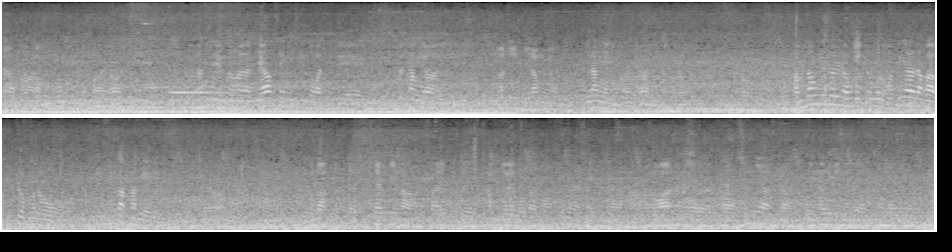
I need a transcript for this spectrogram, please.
제가 인공지능과요. 현재 그러면 대학생이신 것 같은데 몇 학년 아직 1학년 1학년인 거예요. 감성기술 연구 쪽을 어떻게 하다가 그쪽으로 생각하게 됐어요? 고등학교 때 책이나 사이트 참고해보다가 좋아하는 거 심리학이랑 인공지능이랑 아,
